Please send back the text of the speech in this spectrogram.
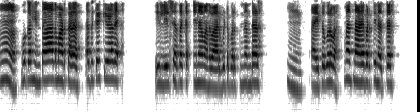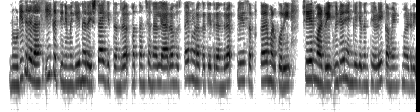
ಹ್ಮ್, ಮುಖ ಹಿಂತಾದ ಮಾಡ್ತಾಳೆ. ಅದಕ್ಕೆ ಕೇಳ್ದೆ. ಇಲ್ಲಿ ಶತಕ ಇನ್ನ ಒಂದು ವಾರ ಬಿಟ್ಟು ಬರ್ತೀನಿ ಅಂದಾಳ. ಹ್ಮ್, ಆಯ್ತು ಗುರುವ. ಮತ್ ನಾಳೆ ಬರ್ತೀನಿ ಅತ್ತೆ ನೋಡಿದ್ರಲ್ಲ, ಈ ಕತ್ತಿ ನಿಮಗೆ ಏನಾರ ಇಷ್ಟ ಆಗಿತ್ತಂದ್ರೆ, ಮತ್ತೆ ನಮ್ಮ ಚಾನಲ್ ಯಾರ ಹೊಸದಾಗಿ ನೋಡಕತ್ತಿದ್ರ ಅಂದ್ರೆ ಪ್ಲೀಸ್ ಸಬ್ಸ್ಕ್ರೈಬ್ ಮಾಡ್ಕೊರಿ ಶೇರ್ ಮಾಡ್ರಿ ವಿಡಿಯೋ ಹೆಂಗಾಗಿದೆ ಅಂತ ಹೇಳಿ ಕಮೆಂಟ್ ಮಾಡ್ರಿ.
